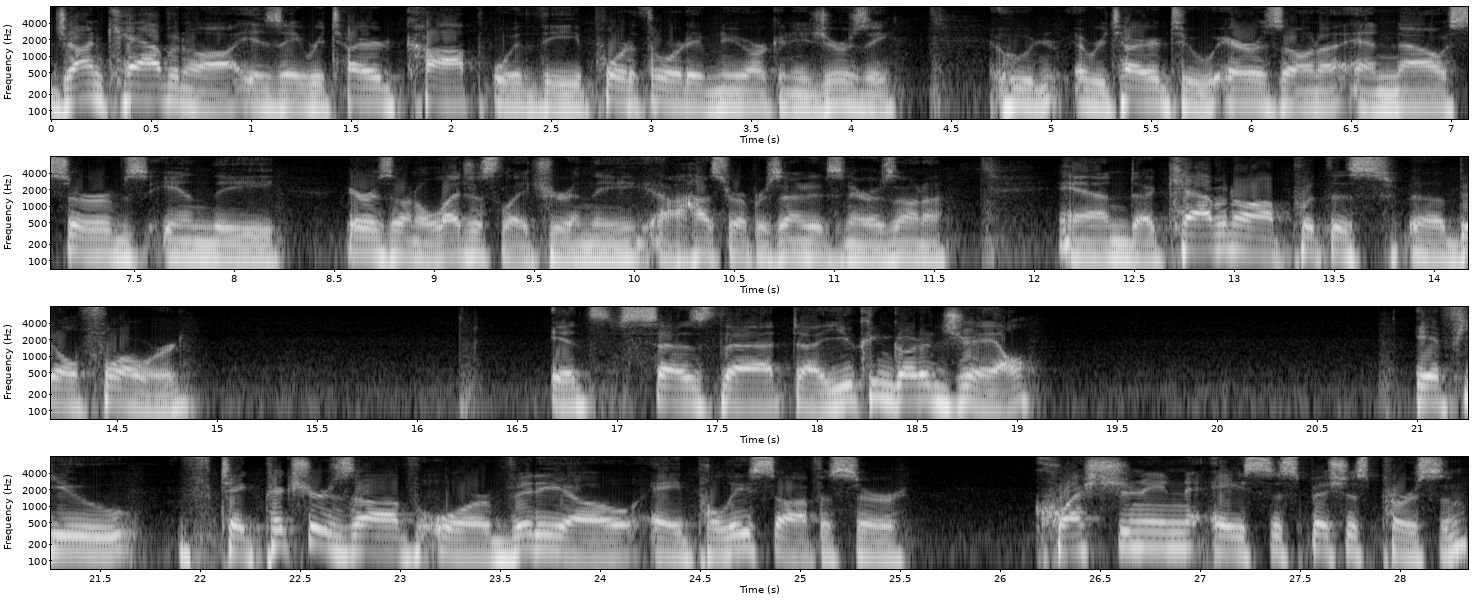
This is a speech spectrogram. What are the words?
John Kavanagh is a retired cop with the Port Authority of New York and New Jersey who retired to Arizona and now serves in the Arizona legislature in the uh, House of Representatives in Arizona. And uh, Kavanagh put this uh, bill forward. It says that uh, you can go to jail if you take pictures of or video a police officer questioning a suspicious person,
